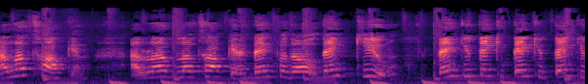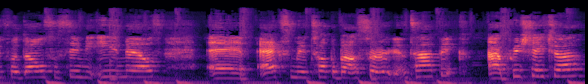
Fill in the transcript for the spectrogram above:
I love talking. I love love talking. Thank for those. Thank you. Thank you, thank you, thank you, thank you for those who send me emails and ask me to talk about certain topic. I appreciate y'all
